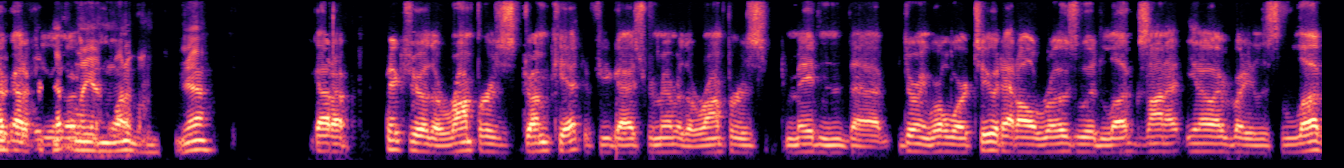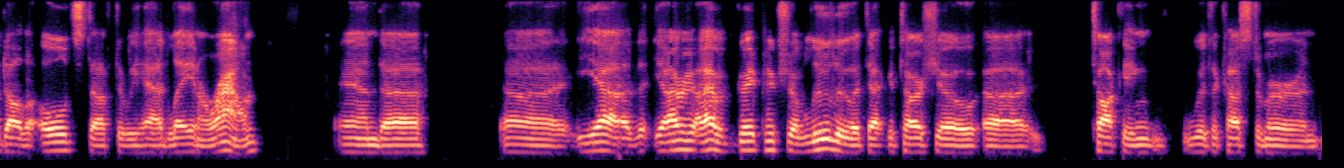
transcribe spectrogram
I've got a few. Definitely in one of them. Yeah. Got a picture of the Rompers drum kit. If you guys remember the Rompers made in the, during World War II, it had all rosewood lugs on it. You know, everybody just loved all the old stuff that we had laying around. And uh, uh, yeah, th- yeah, I, re- I have a great picture of Lulu at that guitar show, uh, talking with a customer and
